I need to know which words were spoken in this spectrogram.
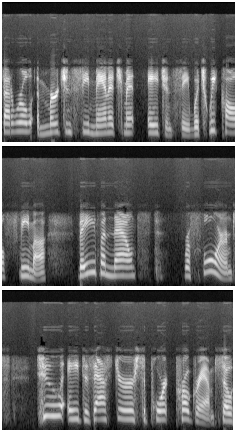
Federal Emergency Management Agency, which we call FEMA. They've announced reforms to a disaster support program. So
